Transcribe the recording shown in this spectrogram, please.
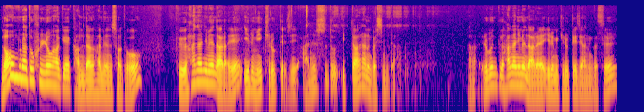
너무나도 훌륭하게 감당하면서도 그 하나님의 나라에 이름이 기록되지 않을 수도 있다라는 것입니다. 아, 여러분 그 하나님의 나라에 이름이 기록되지 않은 것을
